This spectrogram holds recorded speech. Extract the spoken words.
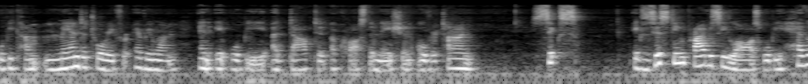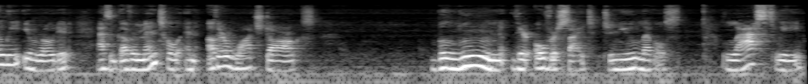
will become mandatory for everyone and it will be adopted across the nation over time. Six, existing privacy laws will be heavily eroded as governmental and other watchdogs balloon their oversight to new levels. Lastly,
